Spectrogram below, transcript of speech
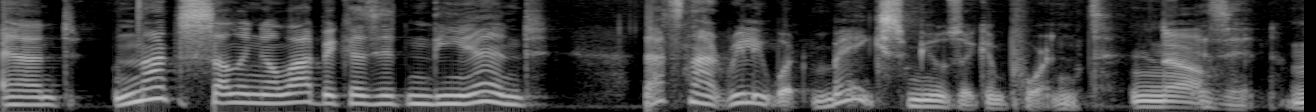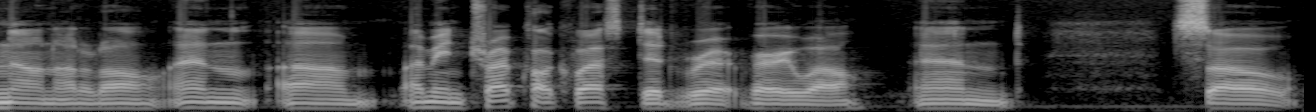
and not selling a lot because in the end, that's not really what makes music important. No, Is it? No, not at all. And um, I mean, Tribe Called Quest did re- very well, and so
